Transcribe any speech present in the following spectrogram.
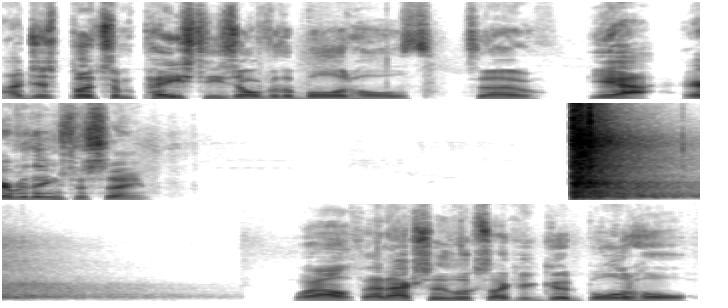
I just put some pasties over the bullet holes. So yeah, everything's the same. Wow, that actually looks like a good bullet hole.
